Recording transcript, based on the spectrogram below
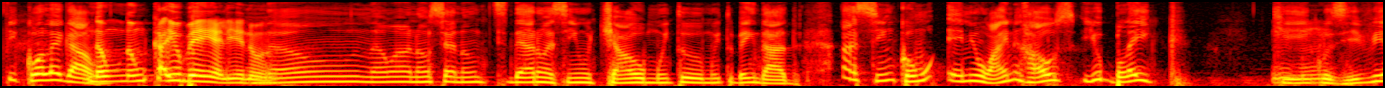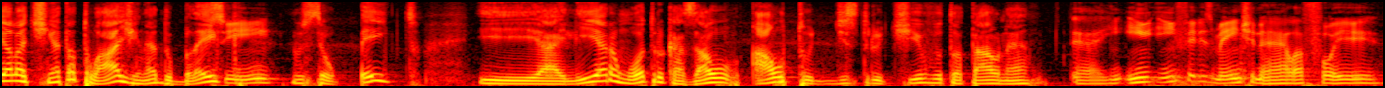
ficou legal. Não, não caiu bem ali no. Não, não, não, se, não se deram assim um tchau muito, muito bem dado. Assim como Amy Winehouse e o Blake. Que Uhum. inclusive ela tinha tatuagem, né, do Blake Sim. no seu peito. E ali era um outro casal autodestrutivo total, né? É, in- infelizmente, né? Ela foi.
